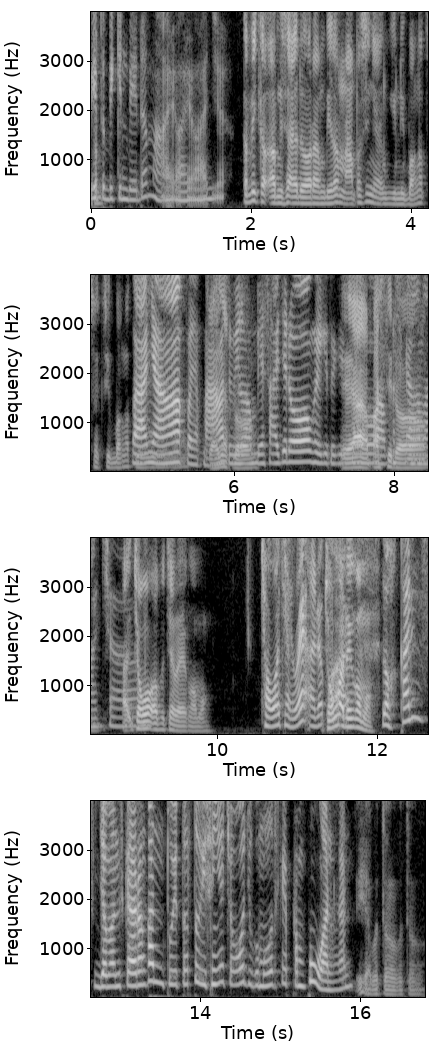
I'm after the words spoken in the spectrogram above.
itu bikin beda mah ayo ayo aja. Tapi kalau misalnya ada orang bilang, kenapa sih nyanyi gini banget, seksi banget? Banyak, banyak banget Banyak bilang biasa aja dong kayak gitu-gitu. Ya, pasti apa dong. macam. Ah, Cowok apa cewek yang ngomong? Cowok cewek ada kok. Cowok ada yang ngomong? Loh kan zaman sekarang kan Twitter tuh isinya cowok juga mulut kayak perempuan kan? Iya betul betul.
